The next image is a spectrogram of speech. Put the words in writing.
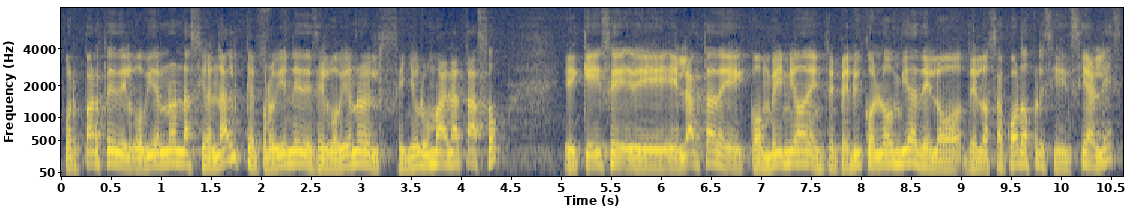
por parte del gobierno nacional que proviene desde el gobierno del señor Humala Tazo, eh, que es eh, el acta de convenio entre Perú y Colombia de, de los acuerdos presidenciales,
